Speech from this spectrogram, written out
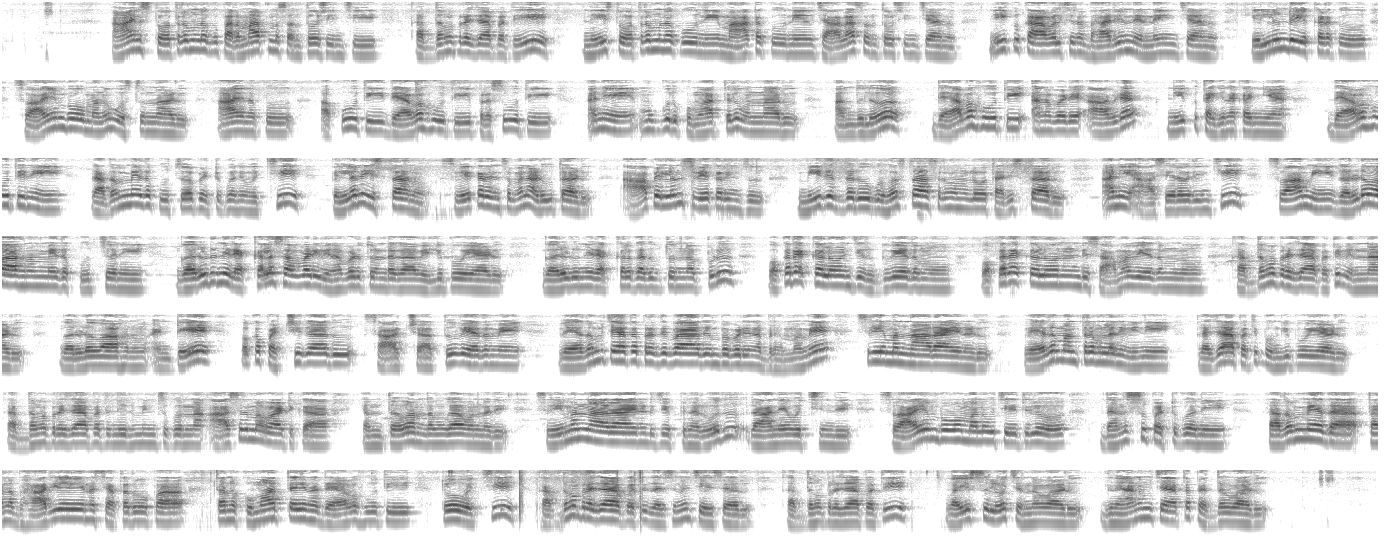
ఆయన స్తోత్రమునకు పరమాత్మ సంతోషించి కద్దమ ప్రజాపతి నీ స్తోత్రమునకు నీ మాటకు నేను చాలా సంతోషించాను. నీకు కావలసిన భార్యను నిర్ణయించాను. ఎల్లుండి ఇక్కడకు స్వయంభోమను వస్తున్నాడు. ఆయనకు అకూతి దేవహూతి ప్రసూతి అనే ముగ్గురు కుమార్తెలు ఉన్నారు. అందులో దేవహూతి అనబడే ఆవిడ నీకు తగిన కన్య. దేవహూతిని రథం మీద కూర్చోపెట్టుకొని వచ్చి పిల్లని ఇస్తాను స్వీకరించమని అడుగుతాడు. ఆ పిల్లను స్వీకరించు. మీరిద్దరూ గృహస్థాశ్రమంలో తరిస్తారు. అని ఆశీర్వదించి స్వామి గరుడ వాహనం మీద కూర్చొని గరుడుని రెక్కల సవ్వడి వినబడుతుండగా వెళ్ళిపోయాడు. గరుడుని రెక్కలు కదుపుతున్నప్పుడు ఒక రెక్కలోంచి ఋగ్వేదము ఒక రెక్కలో నుండి సామవేదమును కద్దమ ప్రజాపతి విన్నాడు. గరుడ వాహనం అంటే ఒక పక్షి కాదు సాక్షాత్తు వేదమే. వేదము చేత ప్రతిపాదింపబడిన బ్రహ్మమే శ్రీమన్నారాయణుడు. వేదమంత్రములను విని ప్రజాపతి పొంగిపోయాడు. కర్దమ ప్రజాపతి నిర్మించుకున్న ఆశ్రమ వాటిక ఎంతో అందంగా ఉన్నది. శ్రీమన్నారాయణుడు చెప్పిన రోజు రానే వచ్చింది. స్వయంభవ మనువు చేతిలో ధనస్సు పట్టుకొని రథం మీద తన భార్య అయిన శతరూప తన కుమార్తె అయిన దేవహూతితో వచ్చి కర్దమ ప్రజాపతి దర్శనం చేశారు. కర్దమ ప్రజాపతి వయస్సులో చిన్నవాడు జ్ఞానం చేత పెద్దవాడు.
